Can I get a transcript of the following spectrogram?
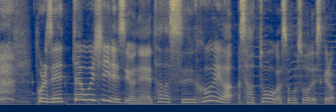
これ絶対美味しいですよね。ただすごい砂糖がすごそうですけど。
